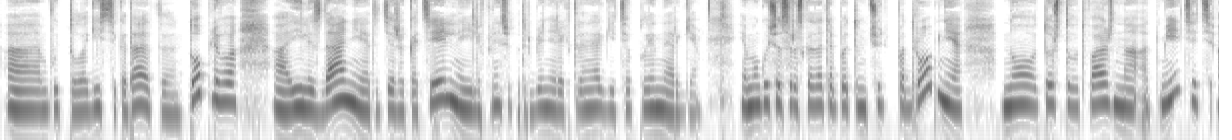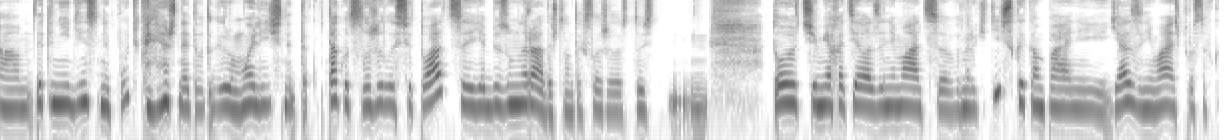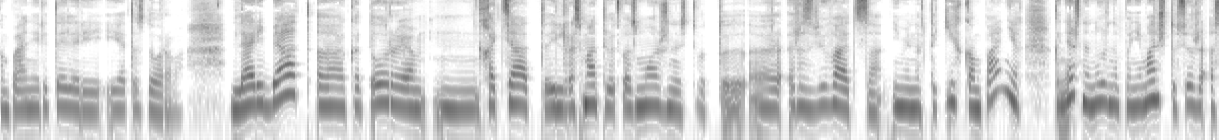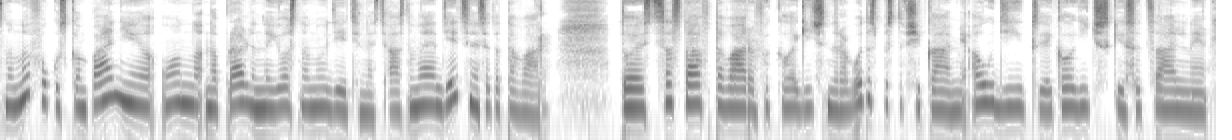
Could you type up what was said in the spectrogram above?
будь то логистика, да, это топливо, или здание, это те же котельные, или, в принципе, потребление электроэнергии, теплоэнергии. Я могу сейчас рассказать об этом чуть подробнее, но то, что вот важно отметить, это не единственный путь, конечно, это вот, говорю, мой личный, так, так вот сложилась ситуация, я безумно рада, что она так сложилась. То есть то, чем я хотела заниматься в энергетической компании, я занимаюсь просто в компании ритейлере, и это здорово. Для ребят, а, которые хотят или рассматривают возможность вот э, развиваться именно в таких компаниях, конечно, нужно понимать, что все же основной фокус компании, он направлен на ее основную деятельность, а основная деятельность — это товары. То есть состав товаров экологичный, работа с поставщиками, аудиты экологические, социальные,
